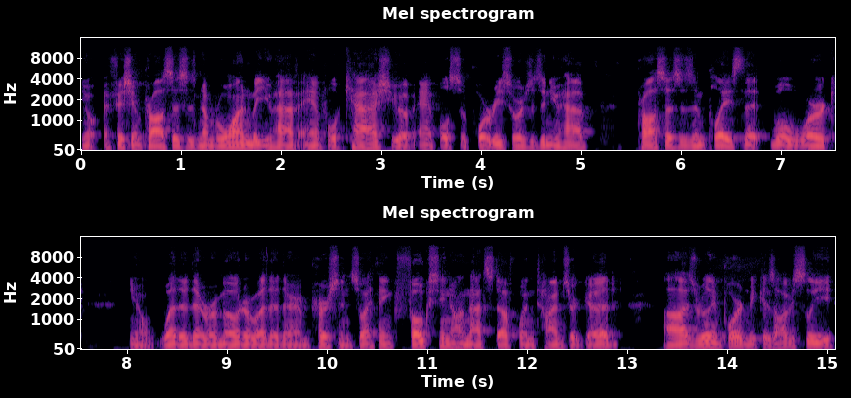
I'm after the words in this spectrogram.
you know efficient processes number one but you have ample cash you have ample support resources and you have processes in place that will work you know whether they're remote or whether they're in person so i think focusing on that stuff when times are good uh, is really important because obviously,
